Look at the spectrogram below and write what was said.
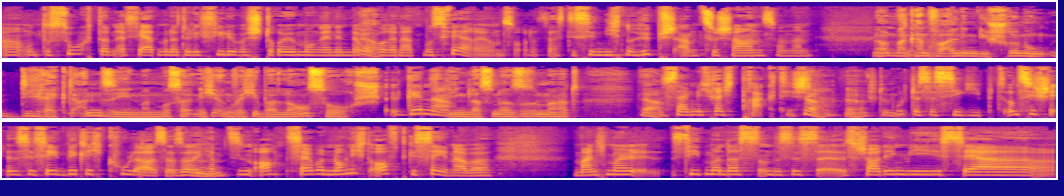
äh, untersucht, dann erfährt man natürlich viel über Strömungen in der ja. oberen Atmosphäre und so. Das heißt, die sind nicht nur hübsch anzuschauen, sondern ja, und man kann vor allen Dingen die Strömung direkt ansehen. Man muss halt nicht irgendwelche Balance hochfliegen genau. lassen oder so. Man hat ja. Das ist eigentlich recht praktisch. Ja, ja. ja stimmt. Gut, dass es sie gibt. Und sie, sie sehen wirklich cool aus. Also mhm. ich habe sie auch selber noch nicht oft gesehen, aber manchmal sieht man das und es ist, es schaut irgendwie sehr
